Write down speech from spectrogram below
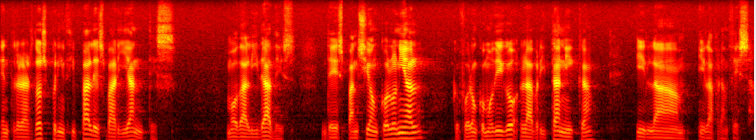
entre las dos principales variantes, modalidades de expansión colonial, que fueron, como digo, la británica y la, y la francesa.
